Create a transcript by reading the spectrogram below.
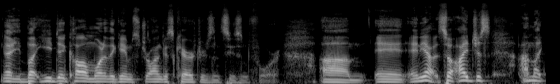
But he did call him one of the game's strongest characters in season four, um, and and yeah, so I just I'm like,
